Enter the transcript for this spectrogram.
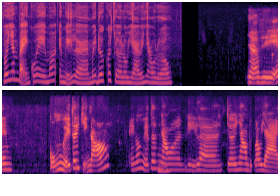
Với nhóm bạn của em á, em nghĩ là mấy đứa có chơi lâu dài với nhau được không? Dạ thì em cũng nghĩ tới chuyện đó em có nghĩ tới Ừ. nhau đi là chơi nhau được lâu dài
